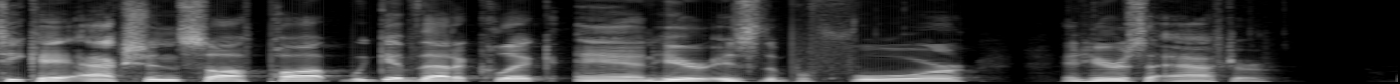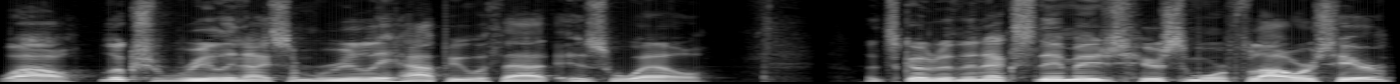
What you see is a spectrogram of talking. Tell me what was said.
TK Action Soft Pop. We give that a click, and here is the before, and here's the after. Wow, looks really nice. I'm really happy with that as well. Let's go to the next image. Here's some more flowers here.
